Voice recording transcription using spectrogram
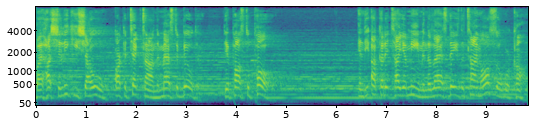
by Hashaliki Shaul, Architecton, the master builder, the Apostle Paul, in the Akarit Hayamim, in the last days, the time also will come.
